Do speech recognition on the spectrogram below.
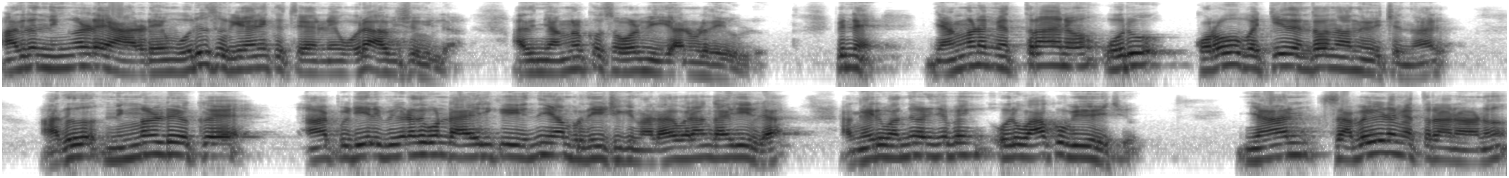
അതിന് നിങ്ങളുടെ ആരുടെയും ഒരു സുറിയാനി ക്രിസ്ത്യാനിയുടെയും ഒരാവശ്യവുമില്ല അത് ഞങ്ങൾക്ക് സോൾവ് ചെയ്യാനുള്ളതേ ഉള്ളൂ. പിന്നെ ഞങ്ങളുടെ മെത്രാനോ ഒരു കുറവ് പറ്റിയത് എന്തോന്നാന്ന് വെച്ചെന്നാൽ അത് നിങ്ങളുടെയൊക്കെ ആ പിടിയിൽ വീണത് കൊണ്ടായിരിക്കും എന്ന് ഞാൻ പ്രതീക്ഷിക്കുന്നു. അല്ലാതെ വരാൻ കാര്യമില്ല. അങ്ങേര് വന്നു കഴിഞ്ഞപ്പം ഒരു വാക്ക് ഉപയോഗിച്ചു. ഞാൻ സഭയുടെ മെത്രാനാണ്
